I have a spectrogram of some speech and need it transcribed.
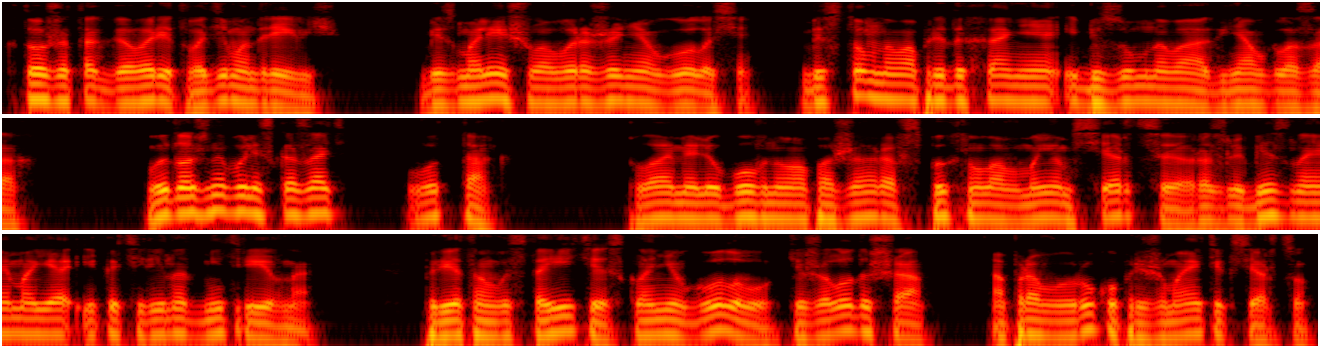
«Кто же так говорит, Вадим Андреевич? Без малейшего выражения в голосе, без томного придыхания и безумного огня в глазах. Вы должны были сказать «вот так». Пламя любовного пожара вспыхнуло в моем сердце, разлюбезная моя Екатерина Дмитриевна. При этом вы стоите, склонив голову, тяжело дыша, а правую руку прижимаете к сердцу.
